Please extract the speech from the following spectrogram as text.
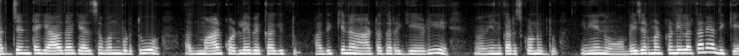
ಅರ್ಜೆಂಟಾಗಿ ಯಾವುದೋ ಕೆಲಸ ಬಂದ್ಬಿಡ್ತು. ಅದು ಮಾಡಿಕೊಡ್ಲೇಬೇಕಾಗಿತ್ತು. ಅದಕ್ಕೆ ನಾನು ಆಟೋದವ್ರಿಗೆ ಹೇಳಿ ನೀನು ಕರೆಸ್ಕೊಂಡಿದ್ದು. ಇನ್ನೇನು ಬೇಜಾರು ಮಾಡ್ಕೊಂಡಿಲ್ಲ ತಾನೇ ಅದಕ್ಕೆ?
